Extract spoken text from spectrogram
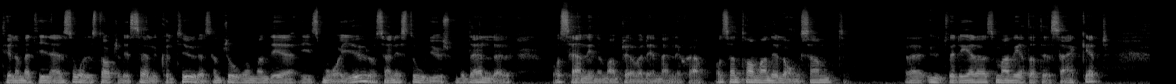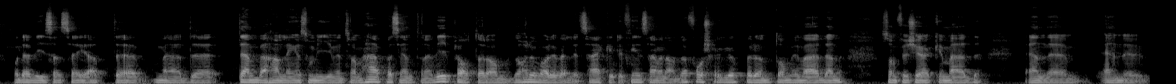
Till och med tidigare så, det startade i cellkulturer, sen provar man det i smådjur och sen i stordjursmodeller och sen innan man prövar det i människa. Och sen tar man det långsamt, eh, utvärderar så man vet att det är säkert. Och det har visat sig att eh, med eh, den behandlingen som är given till de här patienterna vi pratar om, då har det varit väldigt säkert. Det finns även andra forskargrupper runt om i världen som försöker med en, eh, en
